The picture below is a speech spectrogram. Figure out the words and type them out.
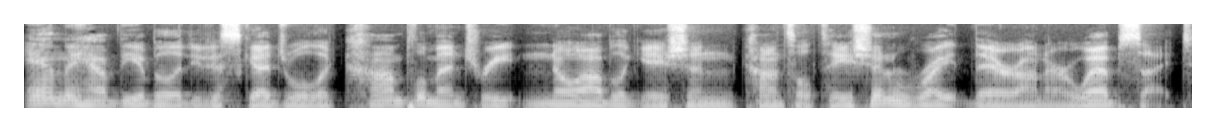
And they have the ability to schedule a complimentary, no obligation consultation right there on our website.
